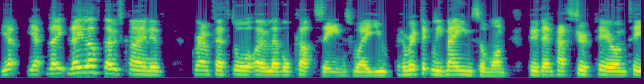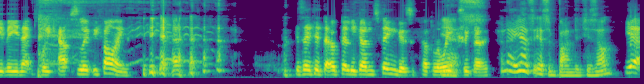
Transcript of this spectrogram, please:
Yep, yep. They they love those kind of Grand Theft Auto level cutscenes where you horrifically maim someone who then has to appear on TV next week absolutely fine. yeah. Because they did that with Billy Gunn's fingers a couple of weeks yes. ago. I know, he has, he has some bandages on. Yeah,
